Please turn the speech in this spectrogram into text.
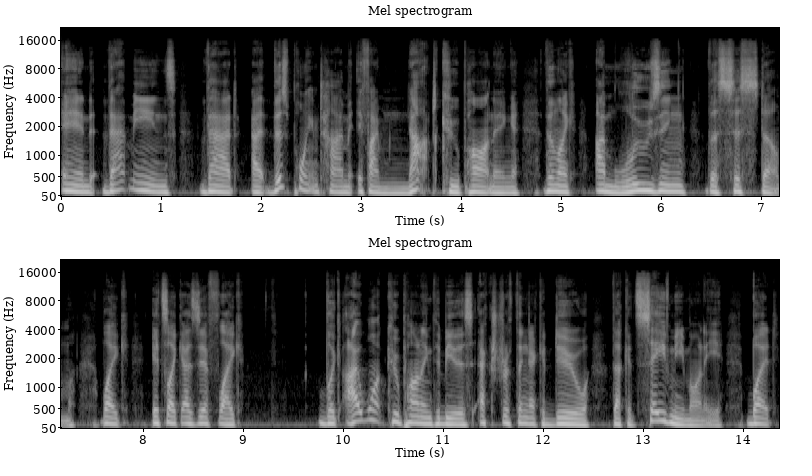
And that means that at this point in time, if I'm not couponing, then like I'm losing the system. Like it's like as if like like I want couponing to be this extra thing I could do that could save me money, but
